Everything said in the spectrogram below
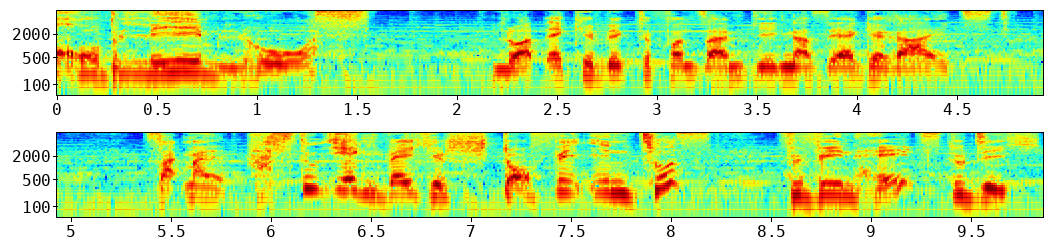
Problemlos. Lord Ecke wirkte von seinem Gegner sehr gereizt. Sag mal, hast du irgendwelche Stoffe, Intus? Für wen hältst du dich?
